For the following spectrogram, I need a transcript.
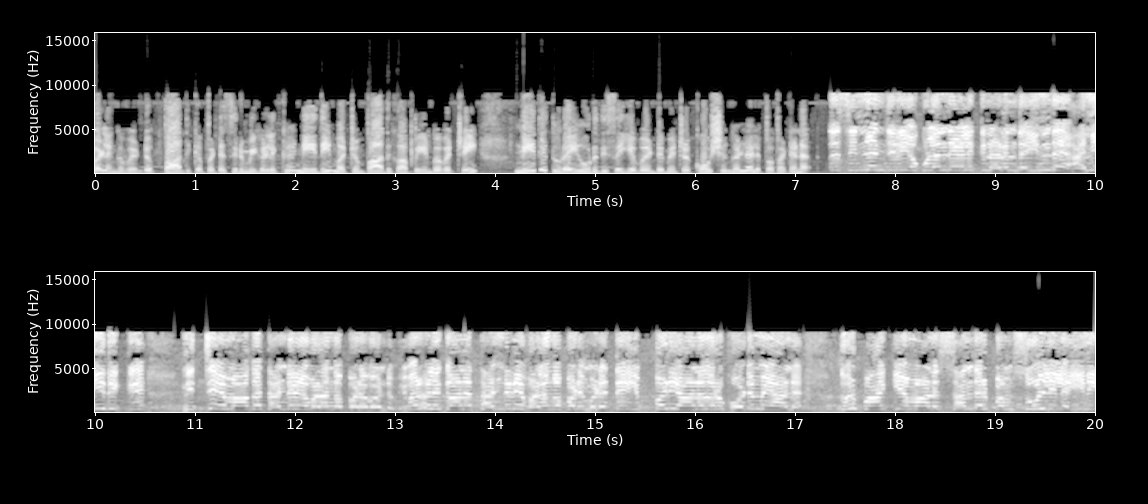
வழங்க வேண்டும். பாதிக்கப்பட்ட சிறுமிகளுக்கு நீதி மற்றும் பாதுகாப்பு என்பவற்றை நீதித்துறை உறுதி செய்ய வேண்டும் என்ற கோஷங்கள் எழுப்பப்பட்டன. சின்னஞ்சிறிய குழந்தைகளுக்கு நடந்த இந்த அநீதிக்கு நிச்சயமாக தண்டனை வழங்கப்பட வேண்டும். இவர்களுக்கான தண்டனை வழங்கப்படும் இடத்தை இப்படியானதொரு கொடுமையான துர்பாக்கியமான சந்தர்ப்பம் சூழ்நிலை இனி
